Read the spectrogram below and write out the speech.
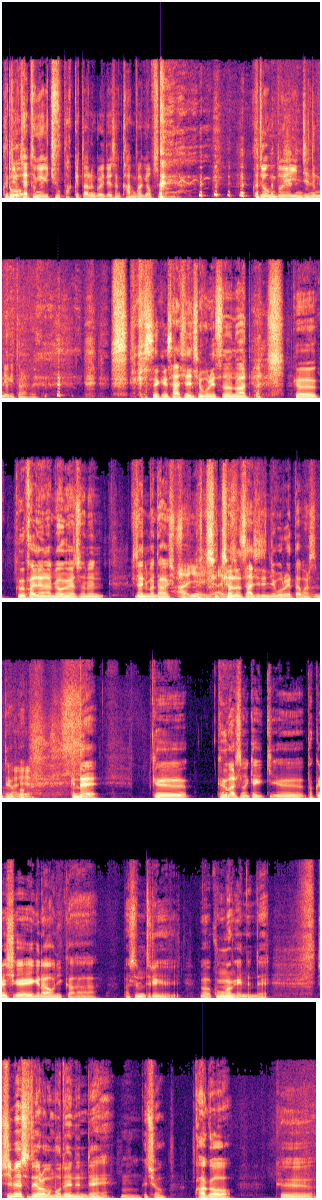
그 뒤로 대통령이 쭉 바뀌었다는 거에 대해서는 감각이 없을 겁니다. 그 정도의 인지 능력이 있더라고요. 글쎄 그 사실인지 모르겠지만 그, 그 관련한 명예훼손은 기자님만 당하십시오. 아, 예, 예. 저는 사실인지 모르겠다고 말씀드렸고. 아, 예. 근데 그, 그 말씀, 이렇게 그 박근혜 씨가 얘기 나오니까 말씀드리, 어, 궁금한 게 있는데 CBS도 여러 번 보도했는데 음. 그렇죠. 과거 그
